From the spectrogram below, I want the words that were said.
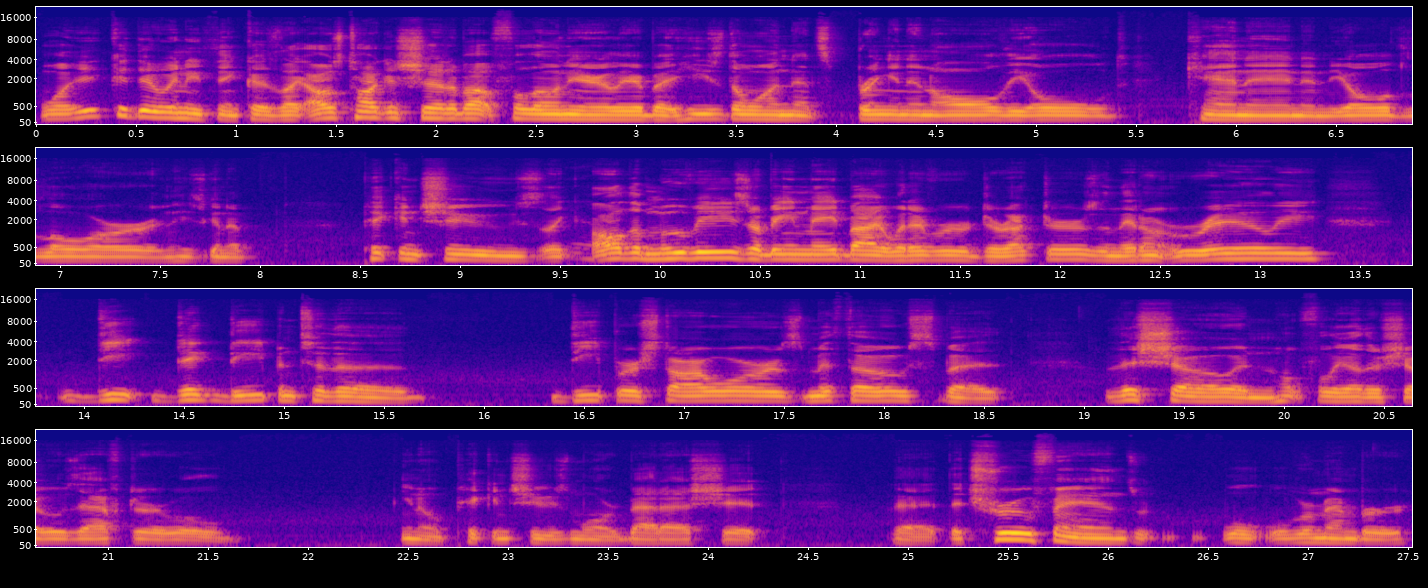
Well, you could do anything because, like, I was talking shit about Filoni earlier, but he's the one that's bringing in all the old canon and the old lore, and he's gonna pick and choose. Like, Yeah. all the movies are being made by whatever directors, and they don't really deep dig deep into the deeper Star Wars mythos. But this show and hopefully other shows after will, you know, pick and choose more badass shit that the true fans will, will remember.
